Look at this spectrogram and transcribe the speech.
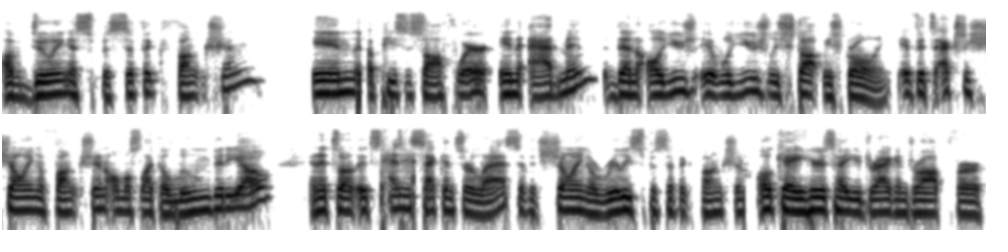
of doing a specific function in a piece of software in admin then i'll usually it will usually stop me scrolling. If it's actually showing a function almost like a loom video and it's it's 10 seconds or less if it's showing a really specific function okay here's how you drag and drop for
